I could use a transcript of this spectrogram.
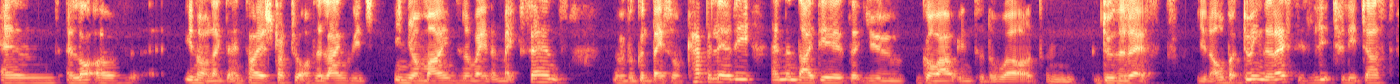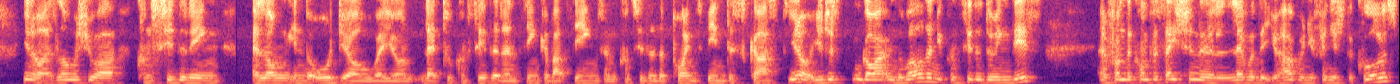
and a lot of, you know, like the entire structure of the language in your mind in a way that makes sense with a good base of vocabulary, and then the idea is that you go out into the world and do the rest, you know. But doing the rest is literally just, you know, as long as you are considering along in the audio where you're led to consider and think about things and consider the points being discussed, you know, you just go out in the world and you consider doing this. And from the conversational level that you have when you finish the course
